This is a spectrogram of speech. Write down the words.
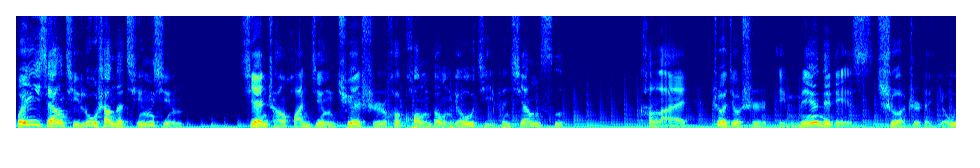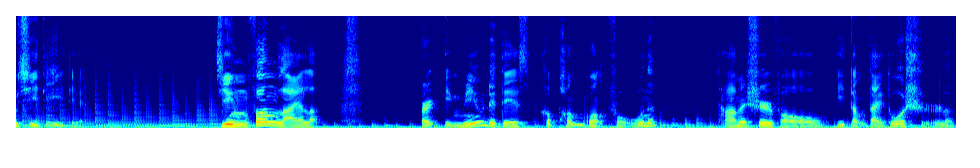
回想起路上的情形，现场环境确实和矿洞有几分相似。看来这就是 Immunities 设置的游戏地点。警方来了，而 Immunities 和彭广福呢？他们是否已等待多时了？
